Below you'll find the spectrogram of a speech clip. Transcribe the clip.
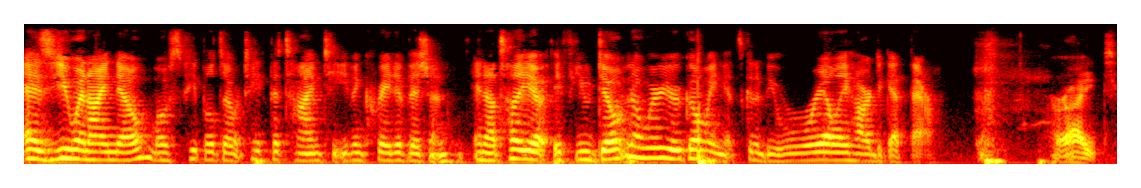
as you and I know, most people don't take the time to even create a vision. And I'll tell you, if you don't know where you're going, it's going to be really hard to get there. Right.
